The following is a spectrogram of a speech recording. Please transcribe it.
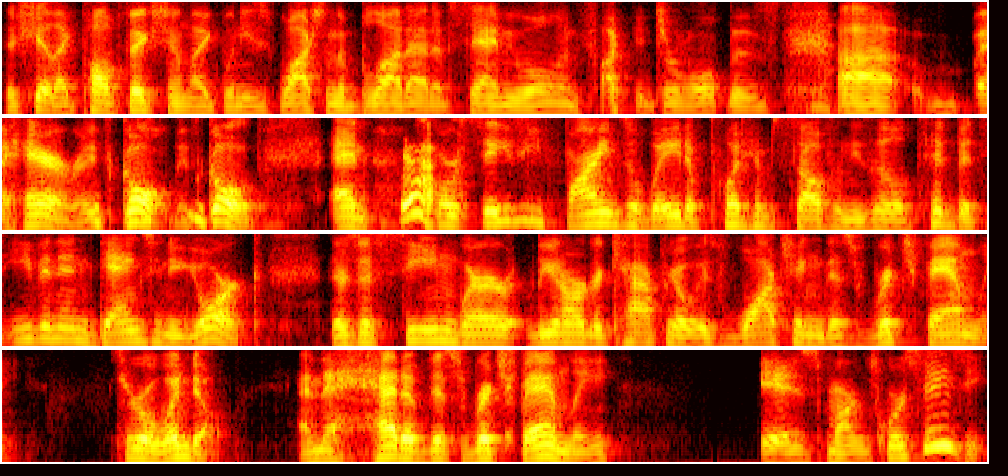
the shit like Pulp Fiction, like when he's washing the blood out of Samuel and fucking Travolta's uh, hair. It's gold. It's gold. And Yeah. Scorsese finds a way to put himself in these little tidbits. Even in Gangs of New York, there's a scene where Leonardo DiCaprio is watching this rich family through a window, and the head of this rich family is Martin Scorsese.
